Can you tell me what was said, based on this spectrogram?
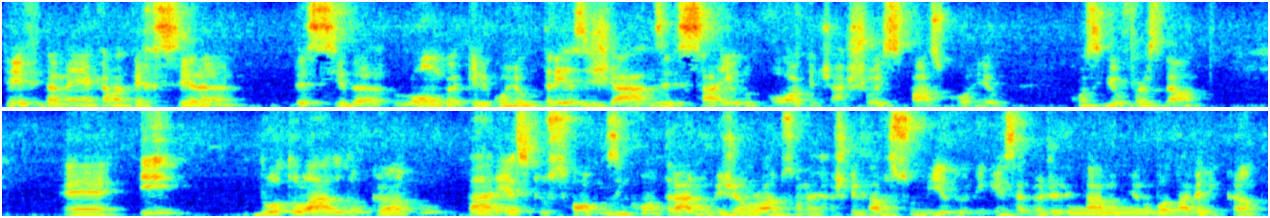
Teve também aquela terceira descida longa, que ele correu 13 jardas, ele saiu do pocket, achou espaço, correu, conseguiu o first down. É, e do outro lado do campo, parece que os Falcons encontraram o Bijan Robson, né? Acho que ele estava sumido, ninguém sabia onde ele estava, porque não botava ele em campo.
